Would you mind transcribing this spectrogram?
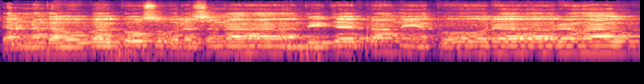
ਚਰਨ ਗਉ ਬਕੋ ਸੁਰਸਨਾ ਦੀਜੈ ਪ੍ਰਾਨ ਅਕੋਰ ਰਹਾਉ।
